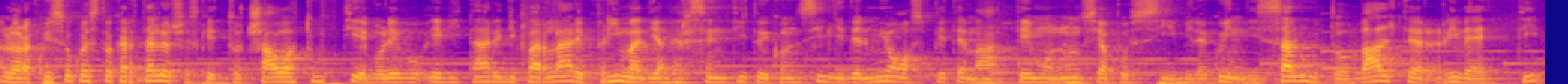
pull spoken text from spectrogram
Allora, qui su questo cartello c'è scritto ciao a tutti e volevo evitare di parlare prima di aver sentito i consigli del mio ospite, ma temo non sia possibile. Quindi saluto Walter Rivetti,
